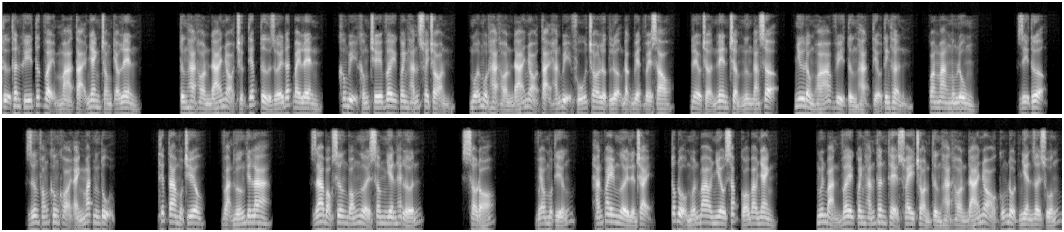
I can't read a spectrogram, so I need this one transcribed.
tự thân khí tức vậy mà tại nhanh chóng kéo lên từng hạt hòn đá nhỏ trực tiếp từ dưới đất bay lên, không bị khống chế vây quanh hắn xoay tròn, mỗi một hạt hòn đá nhỏ tại hắn bị phú cho lực lượng đặc biệt về sau, đều trở nên trầm ngưng đáng sợ, như đồng hóa vì từng hạt tiểu tinh thần, quang mang mông lung. Dị tượng. Dương phóng không khỏi ánh mắt ngưng tụ. Thiếp ta một chiêu, vạn hướng thiên la. Ra bọc xương bóng người xâm nhiên hét lớn. Sau đó, veo một tiếng, hắn quay người liền chạy, tốc độ muốn bao nhiêu sắp có bao nhanh. Nguyên bản vây quanh hắn thân thể xoay tròn từng hạt hòn đá nhỏ cũng đột nhiên rơi xuống,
